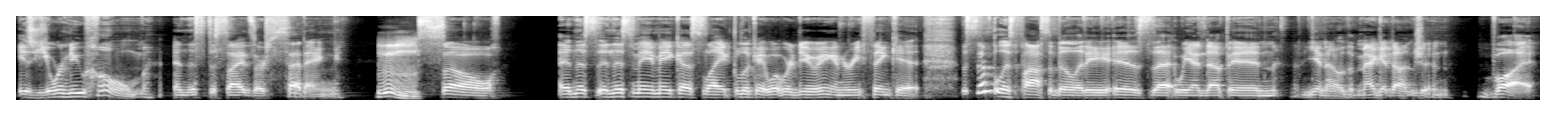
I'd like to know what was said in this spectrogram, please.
is your new home, and this decides our setting. Hmm. So, and this and this may make us like look at what we're doing and rethink it. The simplest possibility is that we end up in, you know, the mega dungeon. But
